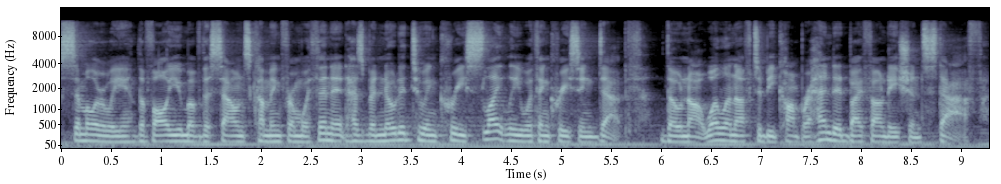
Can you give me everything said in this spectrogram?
Similarly, the volume of the sounds coming from within it has been noted to increase slightly with increasing depth, though not well enough to be comprehended by Foundation staff.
